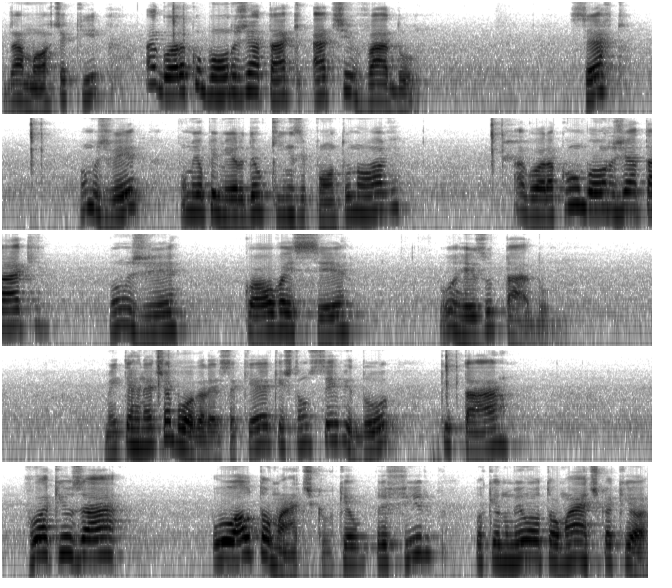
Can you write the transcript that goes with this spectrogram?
da morte aqui. Agora com o bônus de ataque ativado. Certo? Vamos ver. O meu primeiro deu 15.9. Agora com o bônus de ataque, vamos ver qual vai ser o resultado. Minha internet é boa, galera. Isso aqui é questão do servidor que tá. Vou aqui usar o automático, que eu prefiro, porque no meu automático aqui, ó,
